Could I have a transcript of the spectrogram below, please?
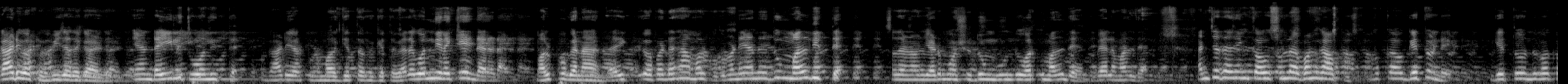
ಗಾಡಿ ವರ್ಪು ಬೀಜದ ಗಾಡಿ. ಏನ್ ಡೈಲಿ ತೋಂದಿತ್ತೆ. ಗಾಡಿ ವರ್ಪು ಮಲ್ ಗೆತ್ತವೆ ಅದಕ್ಕೆ ಅದಾಗ ಒಂದಿನ ಕೇಂಡಾರಡ ಮಲ್ಪುಗನ ಅಂತ. ಈಗ ಪಂಡ ಹಾ ಮಲ್ಪುಗ. ಪಂಡ ನಾನು ದುಮ್ ಮಲ್ದಿತ್ತೆ. ಸಾಧಾರಣ ಒಂದ್ ಎರಡು ವರ್ಷ ದುಂಬು ಒಂದು ವರ್ಕ್ ಮಲ್ದೆ ಬೇಲೆ ಮಲ್ದೆ. ಅಂಚದ ಇಂಕ ಅವು ಸುಲ ಭಂಗ ಆಪು ಬೊಕ್ಕ ಅವು ಗೆತ್ತುಂಡೆ. ಗೆತ್ತೊಂದು ಬೊಕ್ಕ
